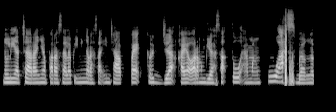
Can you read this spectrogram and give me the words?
ngelihat caranya para seleb ini ngerasain capek kerja kayak orang biasa tuh emang puas banget.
